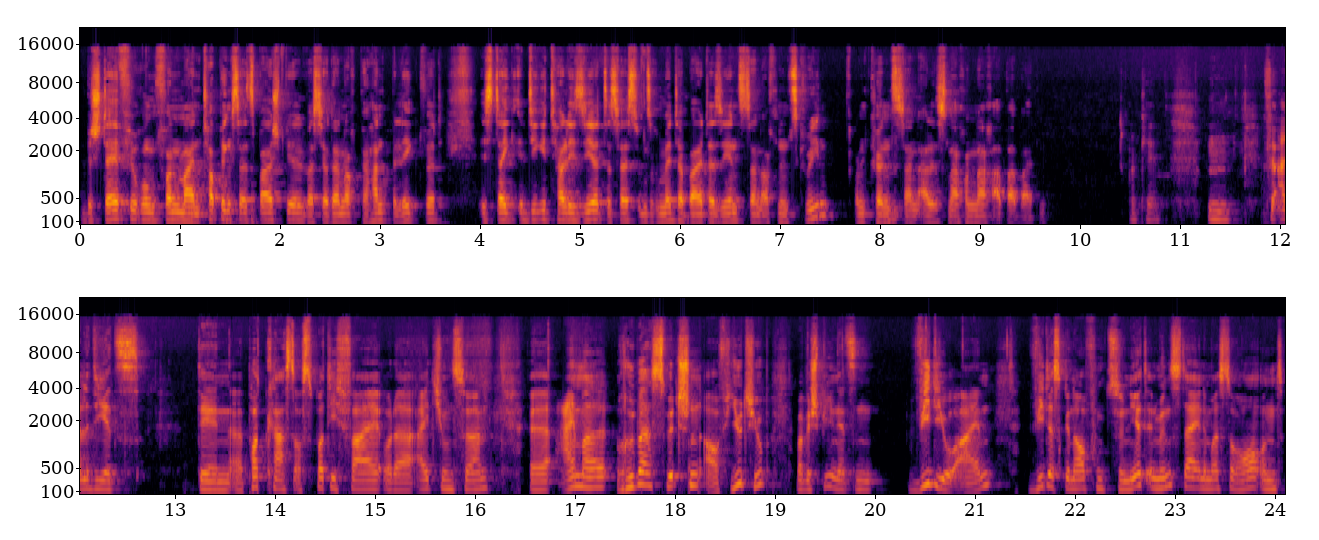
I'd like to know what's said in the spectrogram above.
Bestellführung von meinen Toppings als Beispiel, was ja dann noch per Hand belegt wird, ist digitalisiert. Das heißt, unsere Mitarbeiter sehen es dann auf einem Screen und können es dann alles nach und nach abarbeiten. Okay. Mm, für alle, die jetzt den äh, Podcast auf Spotify oder iTunes hören, äh, einmal rüber switchen auf YouTube, weil wir spielen jetzt ein Video ein, wie das genau funktioniert in Münster in einem Restaurant und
